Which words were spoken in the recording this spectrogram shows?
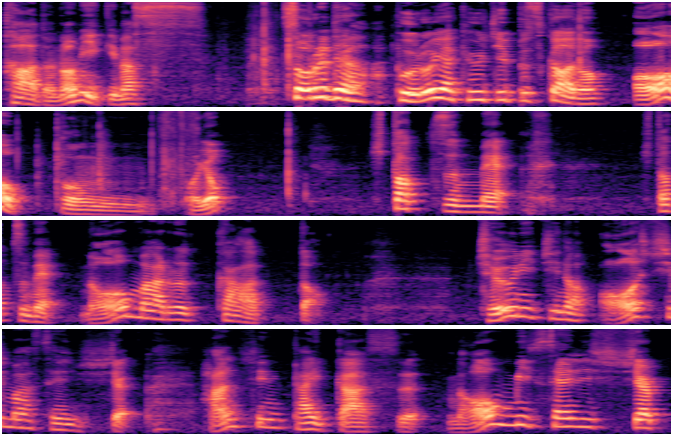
カードのみいきます。それでは、プロ野球チップスカード、オープンぽよ。一つ目。一つ目、ノーマルカード。中日の大島選手、阪神タイガース、能見選手。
